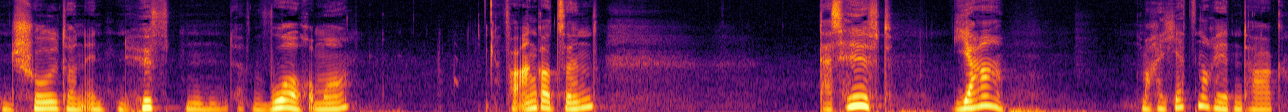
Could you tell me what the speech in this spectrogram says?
den Schultern, in den Hüften, wo auch immer verankert sind, das hilft. Ja, mache ich jetzt noch jeden Tag.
